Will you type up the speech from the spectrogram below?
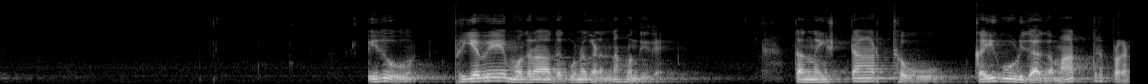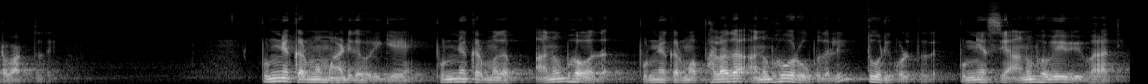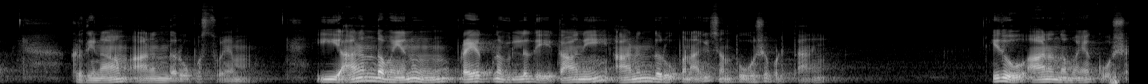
ಇದು ಪ್ರಿಯವೇ ಮೊದಲಾದ ಗುಣಗಳನ್ನು ಹೊಂದಿದೆ. ತನ್ನ ಇಷ್ಟಾರ್ಥವು ಕೈಗೂಡಿದಾಗ ಮಾತ್ರ ಪ್ರಕಟವಾಗ್ತದೆ. ಪುಣ್ಯಕರ್ಮ ಮಾಡಿದವರಿಗೆ ಪುಣ್ಯಕರ್ಮದ ಅನುಭವದ, ಪುಣ್ಯಕರ್ಮ ಫಲದ ಅನುಭವ ರೂಪದಲ್ಲಿ ತೋರಿಕೊಳ್ಳುತ್ತದೆ ಪುಣ್ಯಸ್ಯ ಅನುಭವೇ ವಿಭಾತಿ. ಕೃತಿನಾಂ ಆನಂದರೂಪ ಸ್ವಯಂ. ಈ ಆನಂದಮಯನು ಪ್ರಯತ್ನವಿಲ್ಲದೆ ತಾನೇ ಆನಂದರೂಪನಾಗಿ ಸಂತೋಷಪಡ್ತಾನೆ ಇದು ಆನಂದಮಯ ಕೋಶ.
